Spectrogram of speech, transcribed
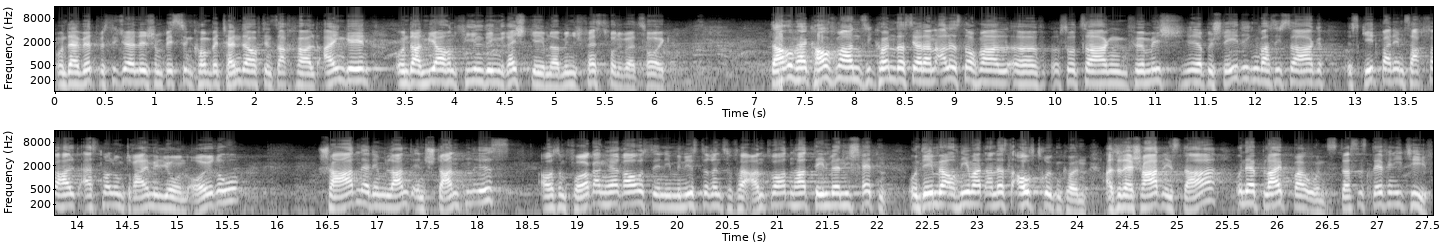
und er wird sicherlich ein bisschen kompetenter auf den Sachverhalt eingehen und dann mir auch in vielen Dingen recht geben. Da bin ich fest von überzeugt. Darum, Herr Kaufmann, Sie können das ja dann alles noch einmal äh, sozusagen für mich hier bestätigen, was ich sage. Es geht bei dem Sachverhalt erst einmal um 3 Millionen €. Schaden, der dem Land entstanden ist, aus dem Vorgang heraus, den die Ministerin zu verantworten hat, den wir nicht hätten und den wir auch niemand anders aufdrücken können. Also, der Schaden ist da, und er bleibt bei uns. Das ist definitiv.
